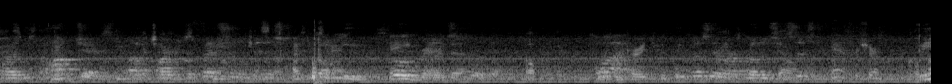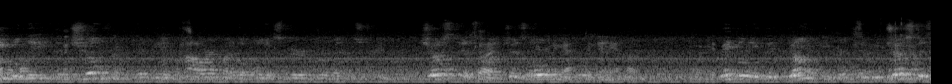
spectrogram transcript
are the objects of our professional ministry. We don't do programs for them. Why? Because they're our brothers and sisters. Yeah, for sure. We believe that children can be empowered by the Holy Spirit for ministry, just as much as old people can. We believe that young people can be just as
